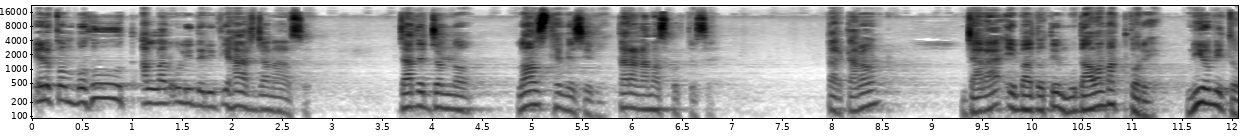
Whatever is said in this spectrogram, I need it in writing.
এরকম বহুত আল্লাহর উলিদের ইতিহাস জানা আছে, যাদের জন্য লঞ্চ থেমেছিল, তারা নামাজ পড়তেছে। তার কারণ, যারা এবাদতে মুদাওয়ামাত করে, নিয়মিত,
